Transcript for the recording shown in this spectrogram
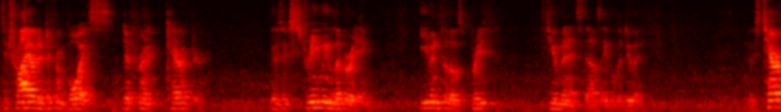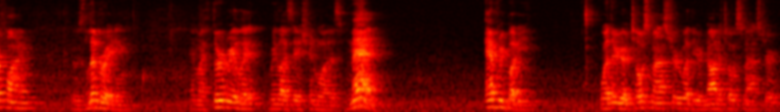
to try out a different voice, a different character. It was extremely liberating, even for those brief few minutes that I was able to do it. It was terrifying, it was liberating, and my third reala- realization was man, everybody, whether you're a Toastmaster, whether you're not a Toastmaster,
